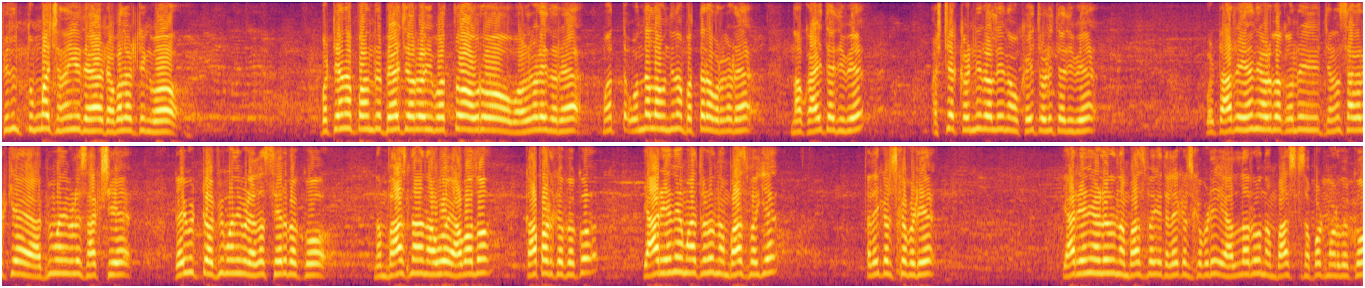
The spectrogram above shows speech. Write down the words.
ಫಿಲ್ಮ್ ತುಂಬ ಚೆನ್ನಾಗಿದೆ ಡಬಲ್ ಆ್ಯಕ್ಟಿಂಗು ಬಟ್ ಏನಪ್ಪ ಅಂದರೆ ಬೇಜಾರು, ಇವತ್ತು ಅವರು ಹೊರಗಡೆ ಇದ್ದಾರೆ ಮತ್ತು ಒಂದಲ್ಲ ಒಂದಿನ ಬರ್ತಾರೆ ಹೊರಗಡೆ. ನಾವು ಕಾಯ್ತಾ ಇದ್ದೀವಿ ಅಷ್ಟೇ ಕಣ್ಣೀರಲ್ಲಿ ನಾವು ಕೈ ತೊಳಿತಾ ಇದ್ದೀವಿ ಬಟ್ ಆದರೆ ಏನು ಹೇಳ್ಬೇಕಂದ್ರೆ ಈ ಜನಸಾಗರಕ್ಕೆ ಅಭಿಮಾನಿಗಳು ಸಾಕ್ಷಿ. ದಯವಿಟ್ಟು ಅಭಿಮಾನಿಗಳೆಲ್ಲ ಸೇರಬೇಕು. ನಮ್ಮ ಭಾಷಣ ನಾವು ಯಾವಾಗಲೂ ಕಾಪಾಡ್ಕೋಬೇಕು. ಯಾರು ಏನೇ ಮಾತಾಡೋ ನಮ್ಮ ಭಾಷೆ ಬಗ್ಗೆ ತಲೆ ಕೆಡಿಸ್ಕೋಬೇಡಿ. ಯಾರು ಏನು ಹೇಳಿದ್ರು ನಮ್ಮ ಬಾಸ್ ಬಗ್ಗೆ ತಲೆ ಕೆಡಿಸ್ಕೋಬೇಡಿ. ಎಲ್ಲರೂ ನಮ್ಮ ಬಾಸ್ಗೆ ಸಪೋರ್ಟ್ ಮಾಡಬೇಕು.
